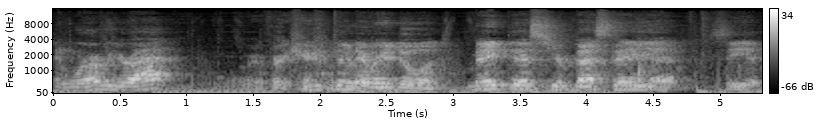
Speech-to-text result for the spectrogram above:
And wherever you're at, Wherever you're, You do whatever it. you're doing, make this your best day yet. See you.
